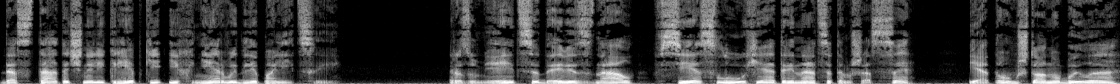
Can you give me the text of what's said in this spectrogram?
достаточно ли крепки их нервы для полиции. Разумеется, Дэвис знал все слухи о 13-м шоссе и о том, что оно было,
